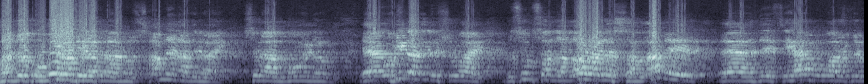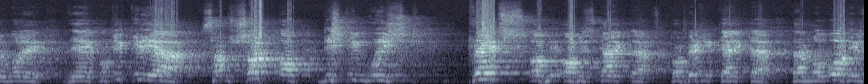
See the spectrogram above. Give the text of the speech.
হযরত ওমর রাদিয়াল্লাহু সামনে নাজিল হয় সূরাল মুমিনুন। অভিনাদের সময় রসুল সাল্লাল্লাহু সাল্লামের যে চেহারা মুবারকের উপরে যে প্রতিক্রিয়া some sort of distinguished traits of of his character prophetic character তার নবুয়তির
